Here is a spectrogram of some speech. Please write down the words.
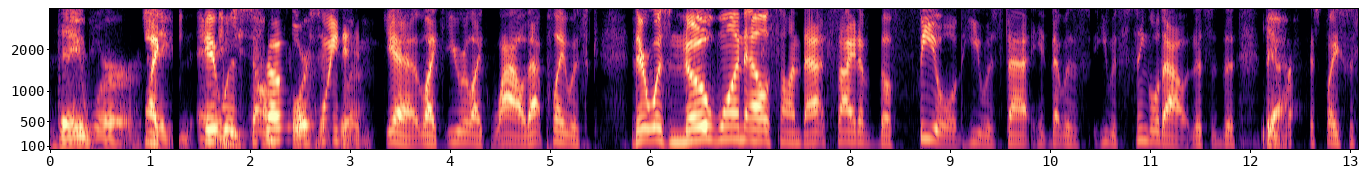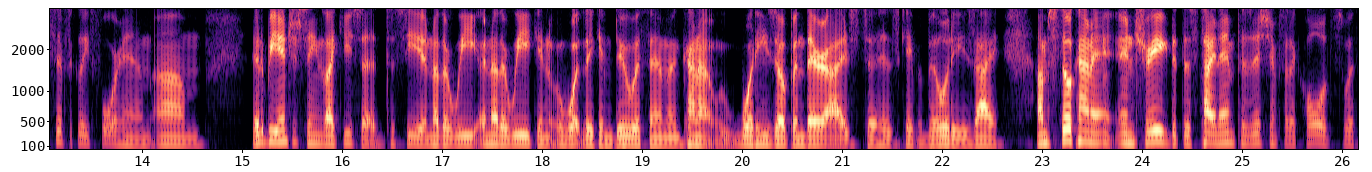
They were. Like they, and, it was so pointed. Yeah, like you were like, wow, that play was. There was no one else on that side of the field. He was that. That was he was singled out. This is the they yeah. this play specifically for him. Um, it'll be interesting, like you said, to see another week, another week, and what they can do with him, and kind of what he's opened their eyes to his capabilities. I, I'm still kind of intrigued at this tight end position for the Colts with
